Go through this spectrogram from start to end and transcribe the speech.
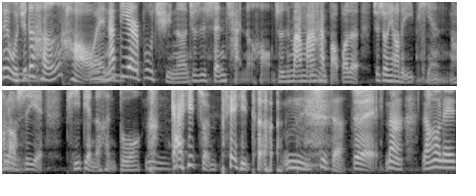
对，我觉得很好哎。那第二部曲呢，就是生产了哈，就是妈妈和宝宝的最重要的一天。然后老师也提点了很多 该准备的。嗯，是的，对。那然后呢，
